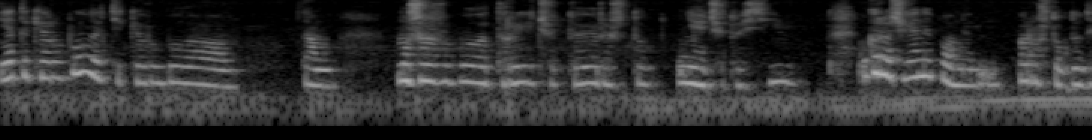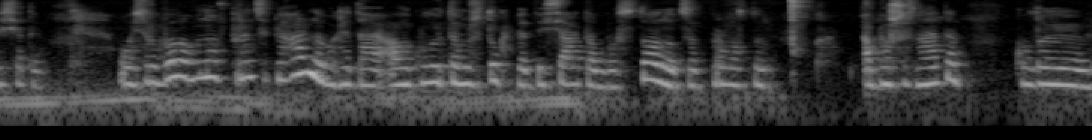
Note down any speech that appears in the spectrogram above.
Я таке робила, тільки робила там, може, робила 3-4 штук. Ні, чи то 7. Ну, коротше, я не пам'ятаю, пару штук до 10. Ось робила воно, в принципі, гарно виглядає, але коли там штук 50 або 100, ну це просто. Або ще знаєте, коли.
